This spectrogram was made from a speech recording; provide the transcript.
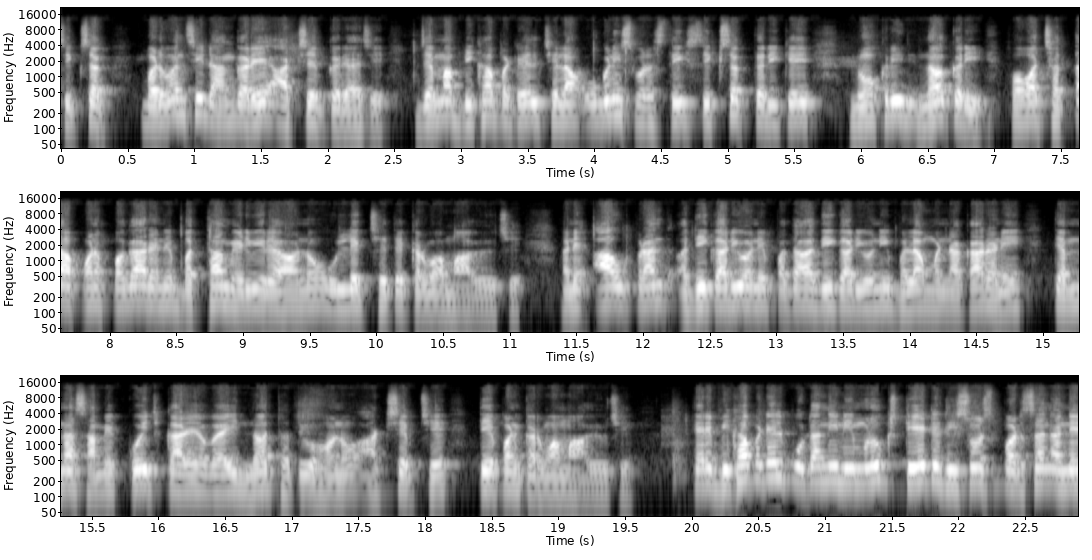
શિક્ષક બળવંતસિંહ ડાંગરે આક્ષેપ કર્યા છે, જેમાં ભીખા પટેલ છેલ્લા ઓગણીસ વર્ષથી શિક્ષક તરીકે નોકરી ન કરી હોવા છતાં પણ પગાર અને ભથ્થા મેળવી રહ્યાનો ઉલ્લેખ છે તે કરવામાં આવ્યો છે. અને આ ઉપરાંત અધિકારીઓ અને પદાધિકારીઓની ભલામણના કારણે તેમના સામે કોઈ જ કાર્યવાહી ન થતી હોવાનો આક્ષેપ છે તે પણ કરવામાં આવ્યો છે. ત્યારે ભીખા પટેલ પોતાની નિમણૂક સ્ટેટ રિસોર્સ પર્સન અને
